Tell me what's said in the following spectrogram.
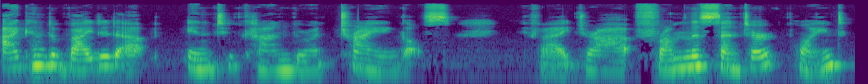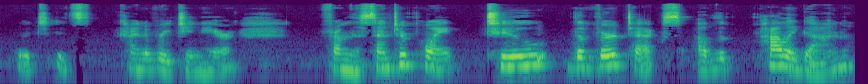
I can divide it up into congruent triangles. If I draw from the center point, which is kind of reaching here, from the center point to the vertex of the polygon,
